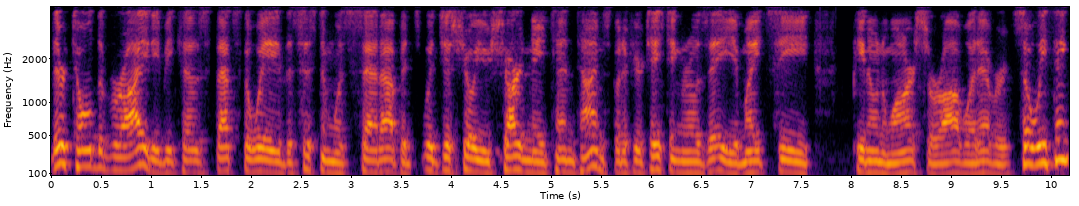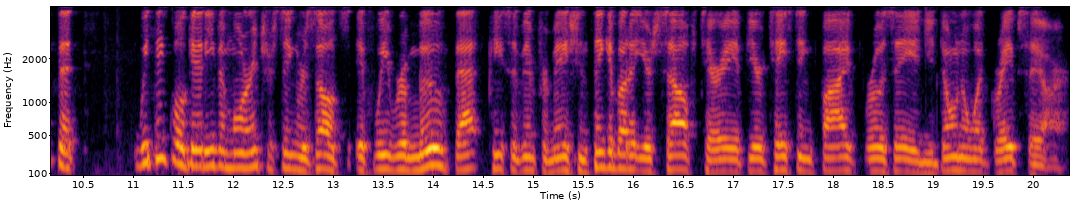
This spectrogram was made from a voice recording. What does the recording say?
they're told the variety because that's the way the system was set up. It would just show you Chardonnay 10 times, but if you're tasting rosé, you might see Pinot Noir, Syrah, whatever. So we think that we think we'll get even more interesting results if we remove that piece of information. Think about it yourself, Terry. If you're tasting five rosé and you don't know what grapes they are,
